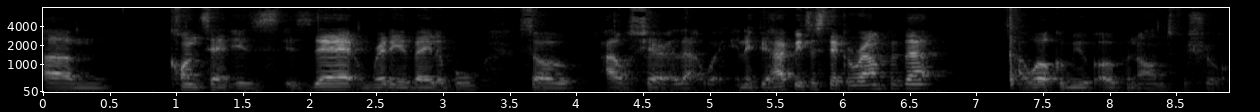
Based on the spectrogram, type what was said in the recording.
um, content is, is there and ready available. So I'll share it that way. And if you're happy to stick around for that, I welcome you with open arms for sure.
